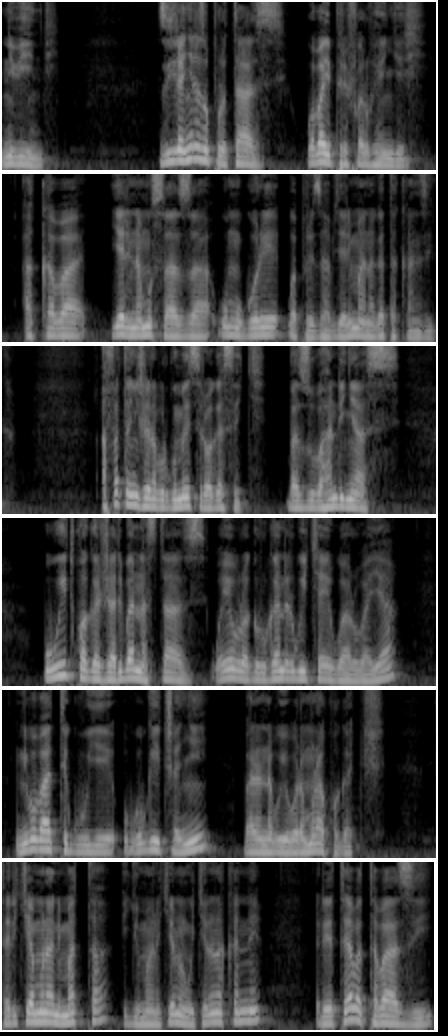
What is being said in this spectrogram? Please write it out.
n'ibindi. Zira nyirazo porotazi wabaye perefe wa ruhengeri. Akaba yari na musaza w'umugore wa perezida habyarimana agata kanziga. Afatanyije na burugumesitiri wa gaseke bazubaha andi nyasi. Uwitwaga jariba na sitazi wayoboraga uruganda rw'icyayi rwa rubaya nibo bateguye ubwo bwicanyi baranabuyobora muri ako gace. Tariki ya munani mata igihumbi magana cyenda mirongo icyenda na kane leta y'abatabazi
